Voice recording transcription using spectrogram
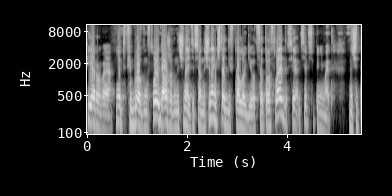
Первое, ну это фиброзный слой, да, уже вы начинаете, все, начинаем читать гистологию. Вот с этого слайда все все, все понимают. Значит,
